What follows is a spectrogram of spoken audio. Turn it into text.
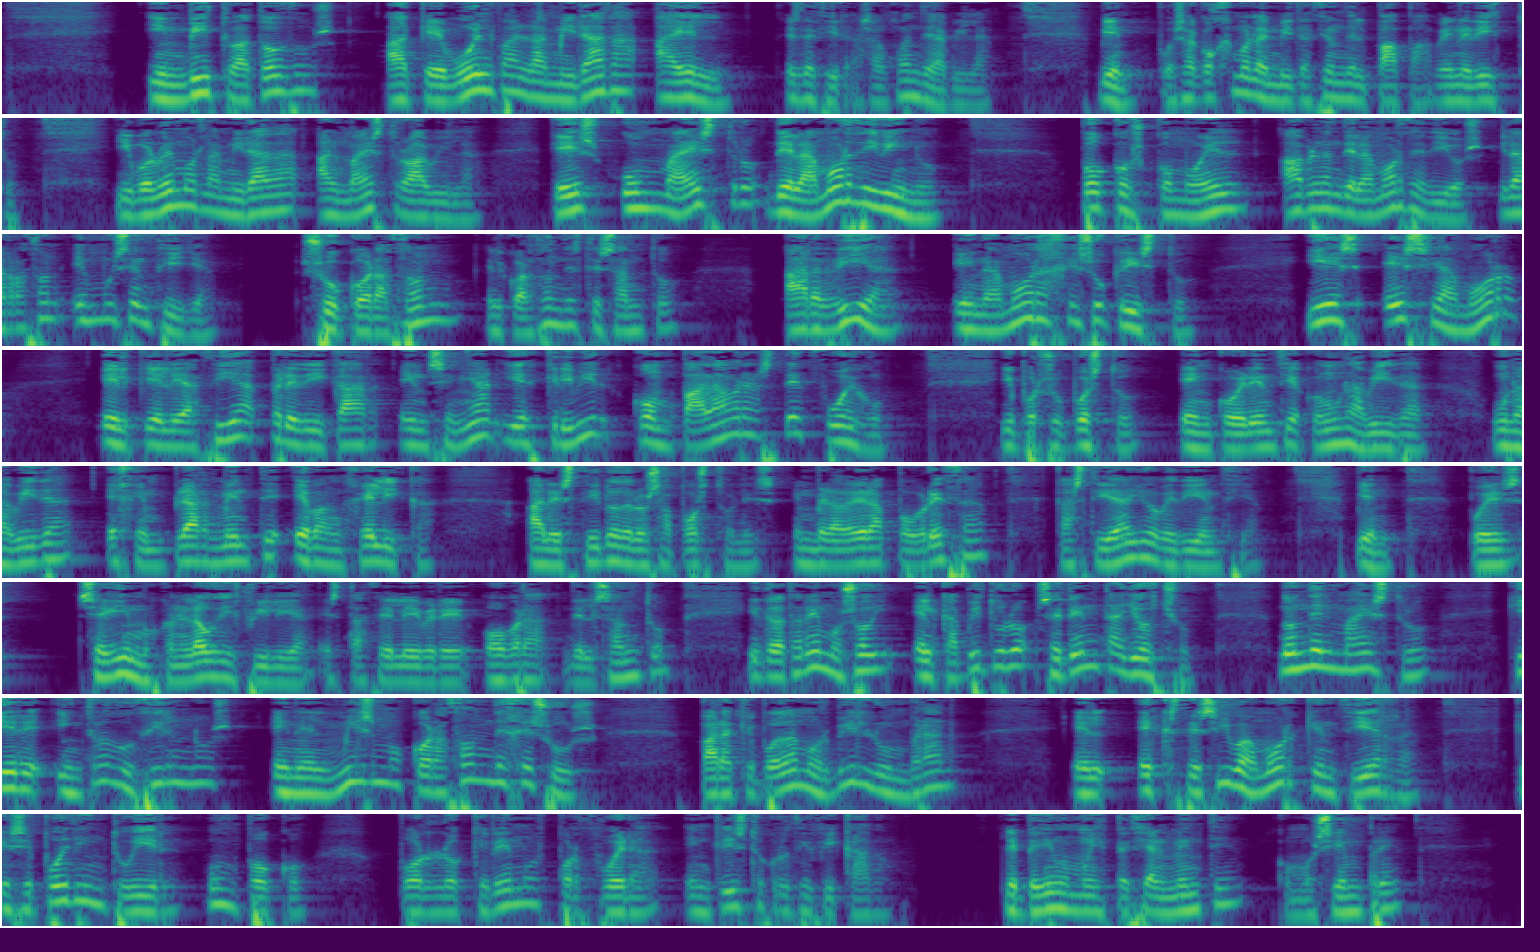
invito a todos a que vuelvan la mirada a él, es decir, a San Juan de Ávila. Bien, pues acogemos la invitación del Papa Benedicto y volvemos la mirada al Maestro Ávila, que es un maestro del amor divino. Pocos como él hablan del amor de Dios y la razón es muy sencilla. Su corazón, el corazón de este santo, ardía en amor a Jesucristo y es ese amor el que le hacía predicar, enseñar y escribir con palabras de fuego y por supuesto en coherencia con una vida, una vida ejemplarmente evangélica, al estilo de los apóstoles, en verdadera pobreza, castidad y obediencia. Bien, pues seguimos con el Audifilia, esta célebre obra del santo, y trataremos hoy el capítulo 78, donde el maestro quiere introducirnos en el mismo corazón de Jesús, para que podamos vislumbrar el excesivo amor que encierra, que se puede intuir un poco por lo que vemos por fuera en Cristo crucificado. Le pedimos muy especialmente, como siempre,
